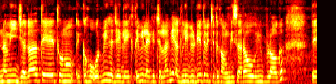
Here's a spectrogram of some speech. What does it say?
ਨਵੀਂ ਜਗ੍ਹਾ ਤੇ ਤੁਹਾਨੂੰ ਇੱਕ ਹੋਰ ਵੀ ਹਜੇ ਲੇਖ ਤੇ ਵੀ ਲੈ ਕੇ ਚੱਲਾਂਗੇ। ਅਗਲੀ ਵੀਡੀਓ ਦੇ ਵਿੱਚ ਦਿਖਾਉਂਗੀ ਸਾਰਾ ਉਹ ਵੀ ਵਲੌਗ ਅਤੇ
